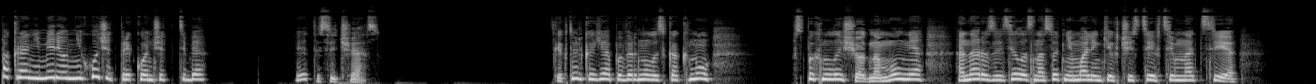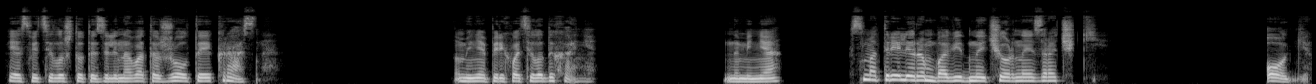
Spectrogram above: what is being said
по крайней мере, он не хочет прикончить тебя. Это сейчас. Как только я повернулась к окну, вспыхнула еще одна молния, она разлетелась на сотни маленьких частей в темноте и осветила что-то зеленовато-желтое и красное. У меня перехватило дыхание. На меня смотрели ромбовидные черные зрачки. Оген.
